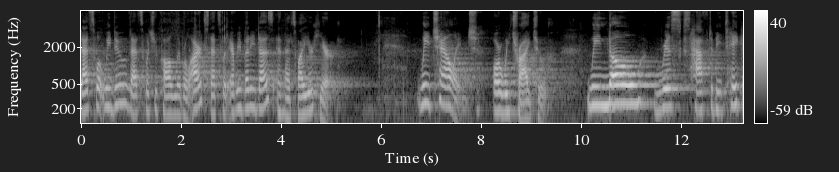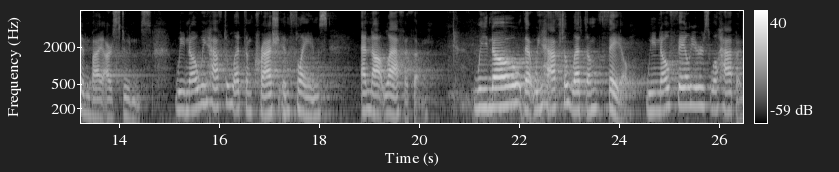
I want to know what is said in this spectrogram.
That's what we do, that's what you call liberal arts, that's what everybody does, and that's why you're here. We challenge, or we try to. We know risks have to be taken by our students. We know we have to let them crash in flames and not laugh at them. We know that we have to let them fail. We know failures will happen.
